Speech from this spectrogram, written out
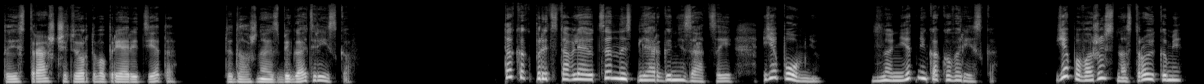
ты страж четвертого приоритета. Ты должна избегать рисков. Так как представляю ценность для организации, я помню. Но нет никакого риска. Я повожусь с настройками,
